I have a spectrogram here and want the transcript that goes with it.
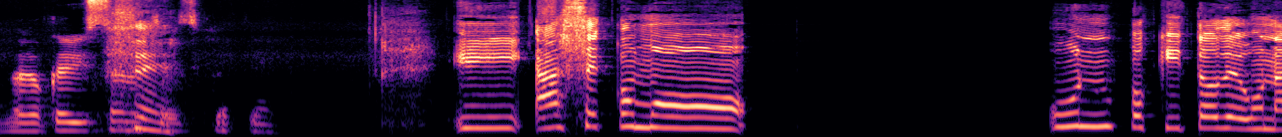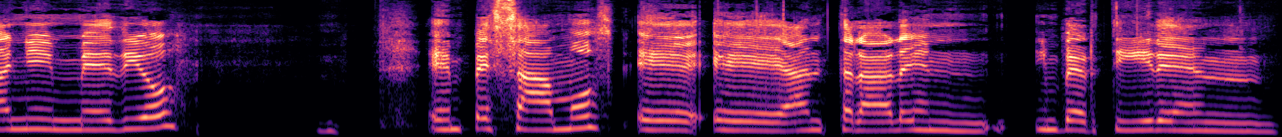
de lo que he visto en sí. Y hace como un poquito de un año y medio empezamos eh, eh, a entrar en invertir en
